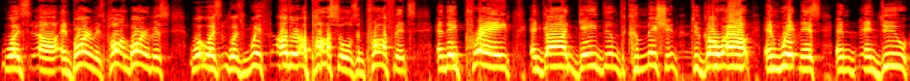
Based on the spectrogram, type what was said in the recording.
was uh, and Barnabas, Paul and Barnabas was, was with other apostles and prophets and they prayed, and God gave them the commission to go out and witness and, and do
